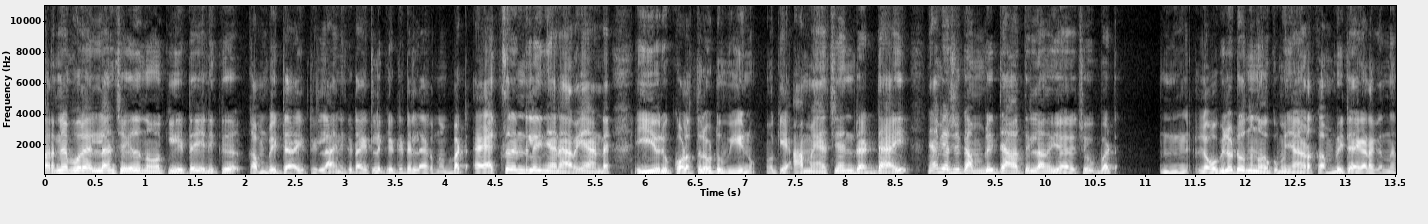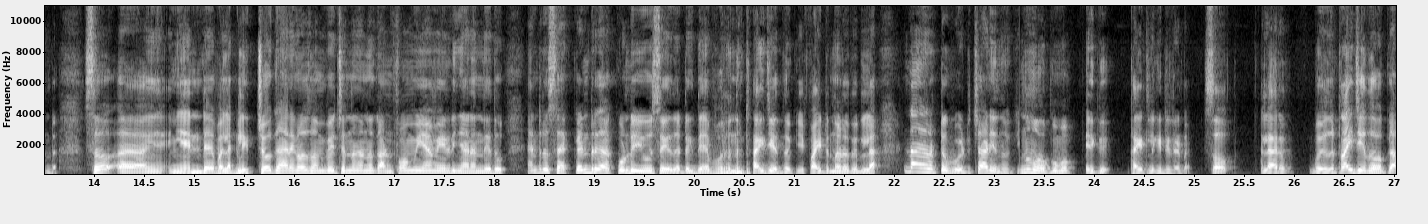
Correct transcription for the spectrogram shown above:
പറഞ്ഞ പോലെ എല്ലാം ചെയ്ത് നോക്കിയിട്ട് എനിക്ക് കംപ്ലീറ്റ് ആയിട്ടില്ല എനിക്ക് ടൈറ്റിൽ കിട്ടിയിട്ടില്ലായിരുന്നു. ബട്ട് ആക്സിഡന്റിൽ ഞാൻ അറിയാണ്ട് ഈ ഒരു കുളത്തിലോട്ട് വീണു. ഓക്കെ ആ മാച്ച് ഞാൻ ഡെഡായി ഞാൻ വിചാരിച്ചു കംപ്ലീറ്റ് ആകത്തില്ല എന്ന് വിചാരിച്ചു ബട്ട് ലോബിലോട്ട് വന്ന് നോക്കുമ്പോൾ ഞാൻ അവിടെ കംപ്ലീറ്റ് ആയി കിടക്കുന്നുണ്ട്. സോ എന്റെ വല്ല ഗ്ലിച്ചോ കാര്യങ്ങളോ സംഭവിച്ചെന്ന് ഞാൻ കൺഫേം ചെയ്യാൻ വേണ്ടി ഞാൻ എന്ത് ചെയ്തു? എന്റെ ഒരു സെക്കൻഡറി അക്കൗണ്ട് യൂസ് ചെയ്തിട്ട് ഇതേപോലെ ഒന്ന് ട്രൈ ചെയ്ത് നോക്കി. ഫൈറ്റ് ഒന്നും എടുത്തിട്ടില്ല ഡയറക്റ്റ് പോയിട്ട് ചാടി നോക്കി. ഒന്ന് നോക്കുമ്പോൾ എനിക്ക് ടൈറ്റിൽ കിട്ടിയിട്ടുണ്ട്. സോ എല്ലാവരും പോയി ട്രൈ ചെയ്ത് നോക്കുക.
